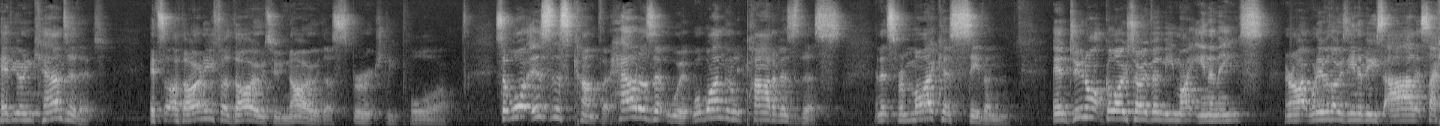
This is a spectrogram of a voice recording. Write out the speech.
Have you encountered it? It's only for those who know they're spiritually poor. So, what is this comfort? How does it work? Well, one little part of it is this, and it's from Micah 7. And do not gloat over me, my enemies. All right, whatever those enemies are, let's say,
